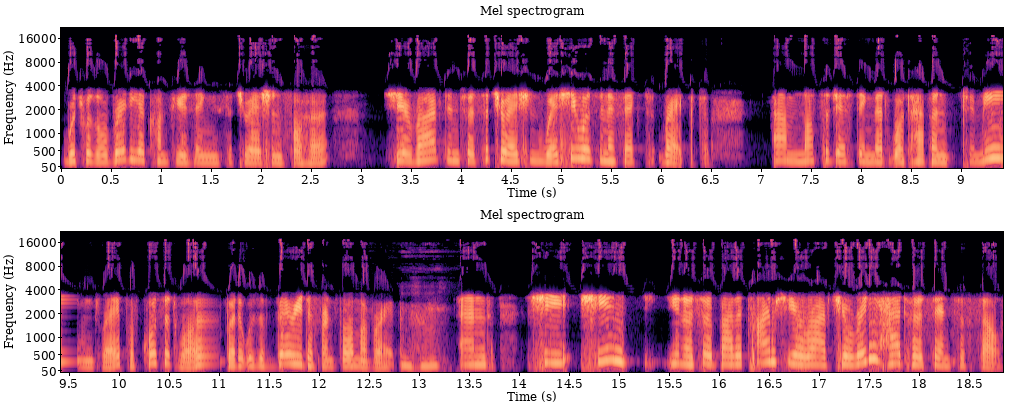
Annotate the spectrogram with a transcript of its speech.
which was already a confusing situation for her she arrived into a situation where she was in effect raped. I'm not suggesting that what happened to me was rape. Of course it was, but it was a very different form of rape. Mm-hmm. And she, she, you know, so by the time she arrived, she already had her sense of self.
